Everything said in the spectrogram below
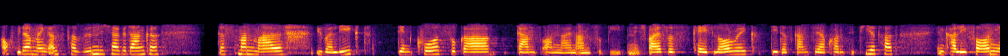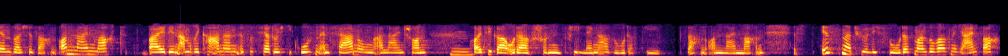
auch wieder mein ganz persönlicher Gedanke, dass man mal überlegt, den Kurs sogar ganz online anzubieten. Ich weiß, dass Kate Lorick, die das Ganze ja konzipiert hat, in Kalifornien solche Sachen online macht. Bei den Amerikanern ist es ja durch die großen Entfernungen allein schon mhm. häufiger oder schon viel länger so, dass die Sachen online machen. Es ist natürlich so, dass man sowas nicht einfach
